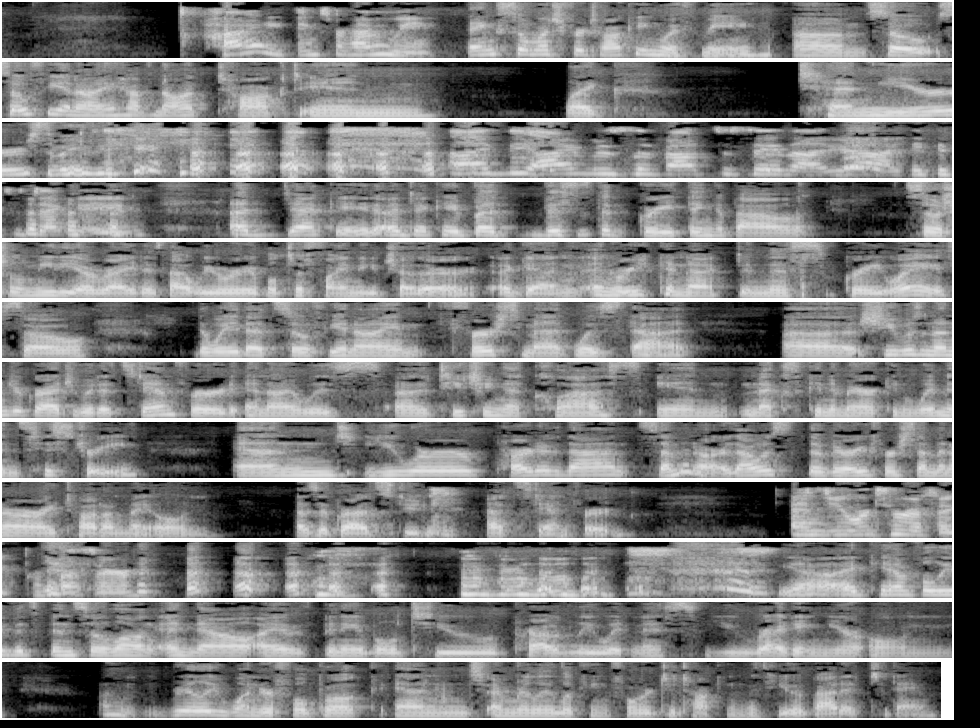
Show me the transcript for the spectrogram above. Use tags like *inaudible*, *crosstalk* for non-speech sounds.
Hi, thanks for having me. Thanks so much for talking with me. Um, so, Sophie and I have not talked in like 10 years, *laughs* maybe. *laughs* I, I was about to say that. Yeah, I think it's a decade. *laughs* a decade, a decade. But this is the great thing about social media, right? Is that we were able to find each other again and reconnect in this great way. So, the way that Sophie and I first met was that uh, she was an undergraduate at Stanford, and I was uh, teaching a class in Mexican American women's history. And you were part of that seminar. That was the very first seminar I taught on my own as a grad student at Stanford. And you were terrific, Professor. *laughs* yeah, I can't believe it's been so long. And now I've been able to proudly witness you writing your own um, really wonderful book. And I'm really looking forward to talking with you about it today.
